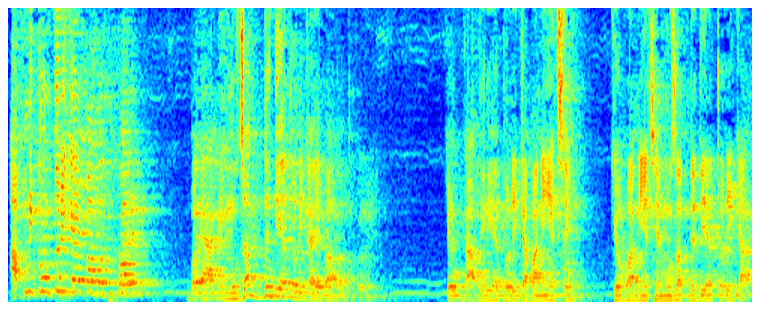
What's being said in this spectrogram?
আপনি কোন তরিকায় ইবাদত করেন? বলে, আমি মুজাদ্দিদিয়া তরিকায় ইবাদত করি। কেউ কাদেরিয়া তরিকা বানিয়েছে, কেউ বানিয়েছে মুজাদ্দিদিয়া তরিকা,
